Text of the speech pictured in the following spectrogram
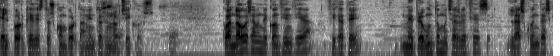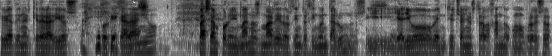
el porqué de estos comportamientos en los chicos. Cuando hago examen de conciencia, fíjate, me pregunto muchas veces las cuentas que voy a tener que dar a Dios, porque cada año pasan por mis manos más de 250 alumnos y ya llevo 28 años trabajando como profesor.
